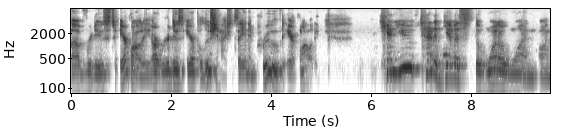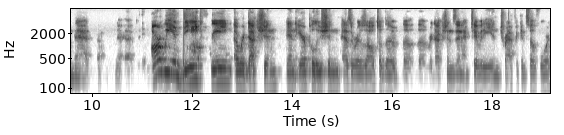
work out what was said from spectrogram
of reduced air quality or reduced air pollution, I should say, and improved air quality. Can you kind of give us the 101 on that? are we indeed seeing a reduction in air pollution as a result of the, the, the, reductions in activity and traffic and so forth?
